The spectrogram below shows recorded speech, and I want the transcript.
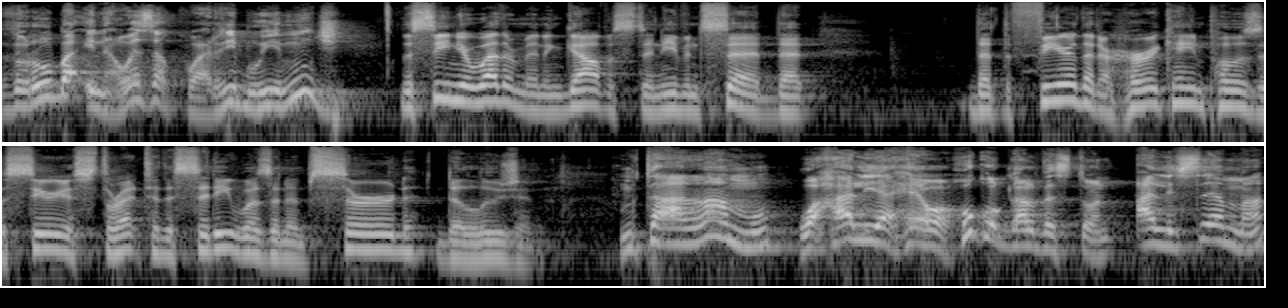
dhoruba inaweza kuharibu hii mji. The senior weatherman in Galveston even said that, that the fear that a hurricane posed a serious threat to the city was an absurd delusion. Mtaalamu wa hali ya hewa huko Galveston alisema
